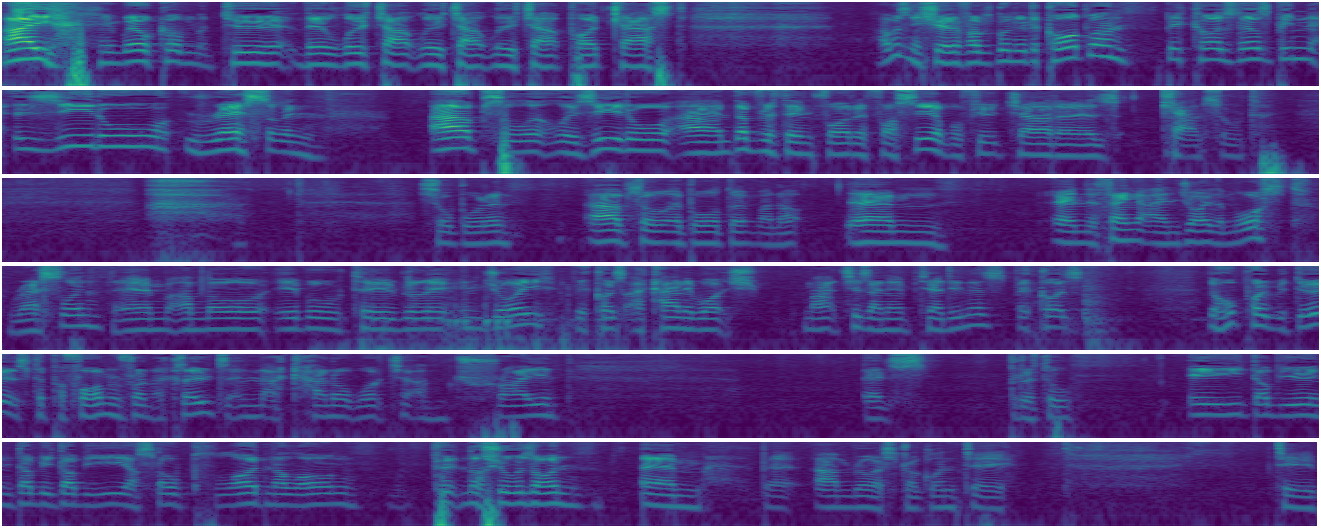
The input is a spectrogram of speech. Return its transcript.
Hi, and welcome to the Lou Chat, Lou Chat, Lou Chat podcast. I wasn't sure if I was going to record one because there's been zero wrestling. Absolutely zero, and everything for the foreseeable future is cancelled. so boring. Absolutely bored out my nut. Um, and the thing I enjoy the most, wrestling, um, I'm not able to really enjoy because I can't watch matches in empty arenas because the whole point we do it is to perform in front of crowds and I cannot watch it. I'm trying. It's brutal. AEW and WWE are still plodding along, putting their shows on, um, but I'm really struggling to to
